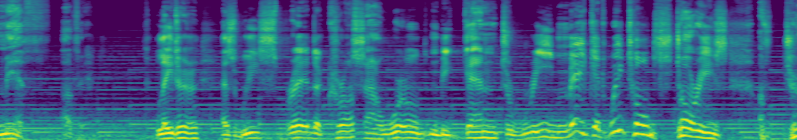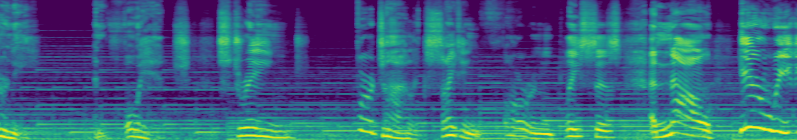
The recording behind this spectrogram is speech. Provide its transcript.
myth of it. Later, as we spread across our world and began to remake it, we told stories of journey and voyage, strange, fertile, exciting foreign places. And now, here we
